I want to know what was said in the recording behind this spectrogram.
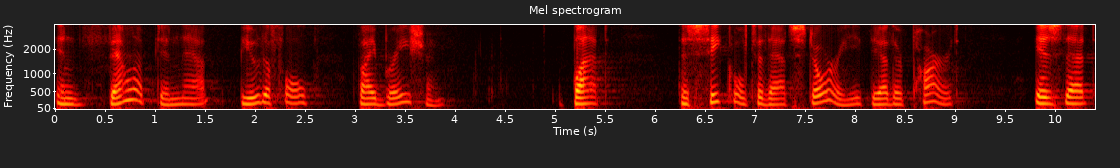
enveloped in that beautiful vibration. But the sequel to that story, the other part, is that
